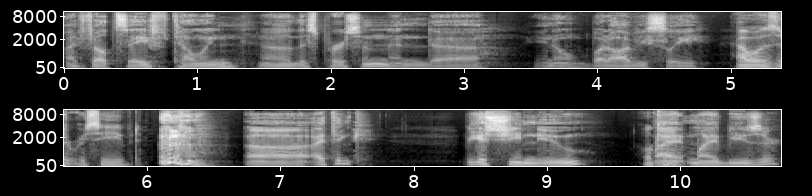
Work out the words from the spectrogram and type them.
I felt safe telling uh, this person, and uh, you know, but obviously. How was it received? uh, I think because she knew Okay. my, my abuser,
